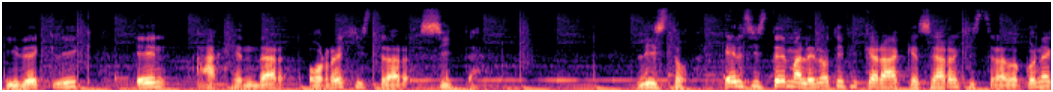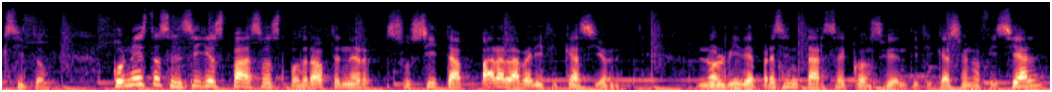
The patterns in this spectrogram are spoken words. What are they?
y dé clic en Agendar o registrar cita. Listo, el sistema le notificará que se ha registrado con éxito. Con estos sencillos pasos podrá obtener su cita para la verificación. No olvide presentarse con su identificación oficial,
